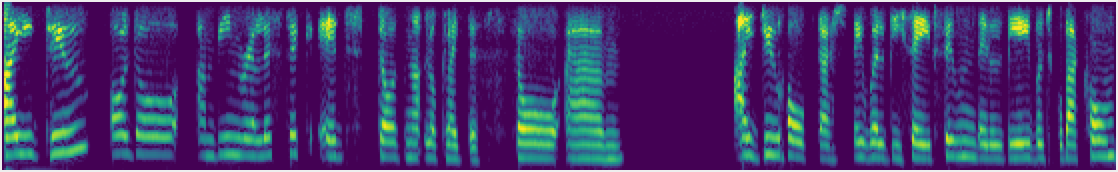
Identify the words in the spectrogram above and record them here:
I do although I'm being realistic, it does not look like this. So um, I do hope that they will be safe soon. They'll be able to go back home.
